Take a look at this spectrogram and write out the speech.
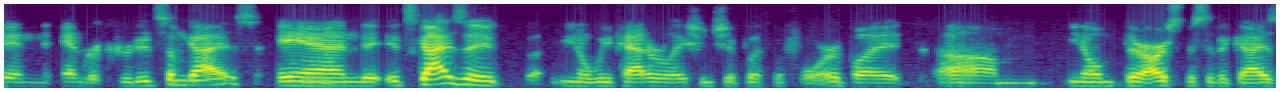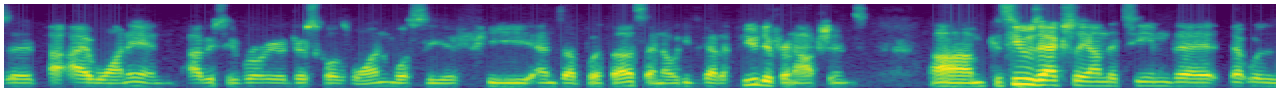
and and recruited some guys. Mm-hmm. And it's guys that you know we've had a relationship with before, but um, you know, there are specific guys that I want in. Obviously Rory O'Driscoll is one. We'll see if he ends up with us. I know he's got a few different options. Um, because he was actually on the team that that was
